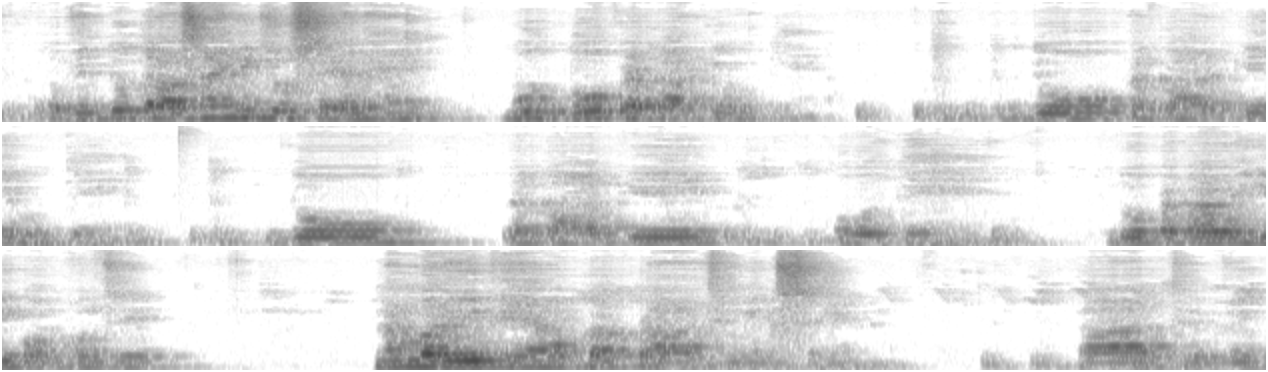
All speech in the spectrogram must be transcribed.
तो विद्युत रासायनिक जो सेल हैं, वो दो प्रकार के होते हैं। दो प्रकार के होते हैं। दो प्रकार के होते हैं। दो प्रकार देखिए कौन कौन से। नंबर एक है आपका प्राथमिक सेल। प्राथमिक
